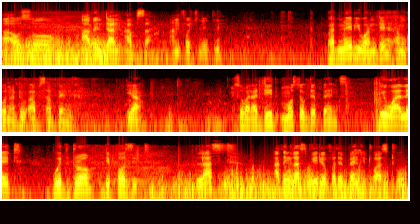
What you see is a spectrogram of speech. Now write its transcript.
I also haven't done ABSA, unfortunately. But maybe one day I'm gonna do ABSA Bank. Yeah. So, but I did most of the banks. E-wallet, withdraw, deposit. Last, I think last video for the bank it was to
